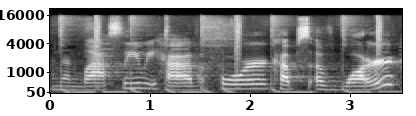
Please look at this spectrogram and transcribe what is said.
And then lastly, we have four cups of water.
